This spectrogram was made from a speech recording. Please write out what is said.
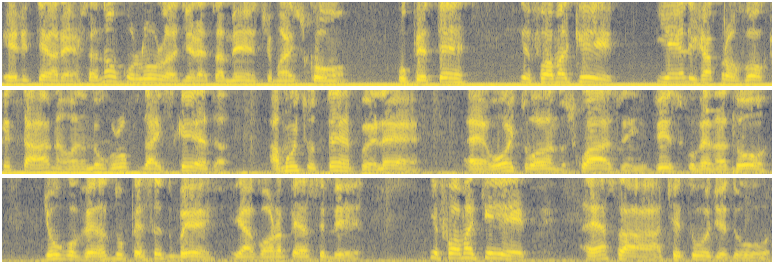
ele tem aresta não com Lula diretamente, mas com o PT, de forma que, e ele já provou que está no, grupo da esquerda há muito tempo, ele é, é oito anos quase vice-governador de um governo do PCdoB e agora PSB. De forma que essa atitude do,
